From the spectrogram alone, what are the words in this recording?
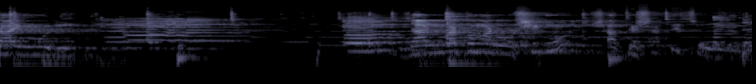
যায় মরি, জানবা তোমার অসীম সাথে সাথে চলে যাবে।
